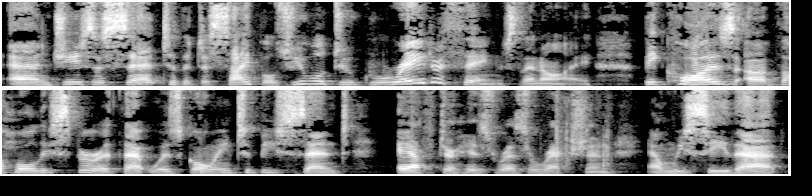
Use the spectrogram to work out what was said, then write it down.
And Jesus said to the disciples, You will do greater things than I, because of the Holy Spirit that was going to be sent after his resurrection. And we see that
